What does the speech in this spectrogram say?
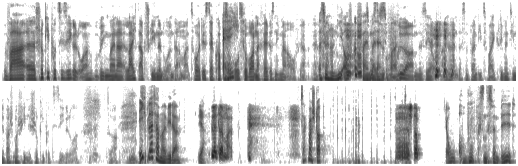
war äh, Schnucki Putzi Segelohr. Wegen meiner leicht abstehenden Ohren damals. Heute ist der Kopf Echt? so groß geworden, da fällt es nicht mehr auf. Ja, ja. Das ist mir noch nie aufgefallen bei Das deinen musste ich Ohren. früher sehr oft anhören. Das waren die zwei. Clementine Waschmaschine, Schnucki Putzi Segelohr. So. Ich blätter mal wieder. Blätter mal. Sag mal Stopp. Äh, stopp. Oh, oh, was ist denn das für ein Bild?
